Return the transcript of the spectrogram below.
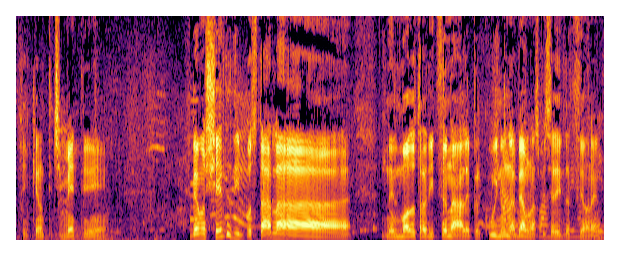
finché non ti ci metti... Abbiamo scelto di impostarla nel modo tradizionale, per cui non abbiamo una specializzazione,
